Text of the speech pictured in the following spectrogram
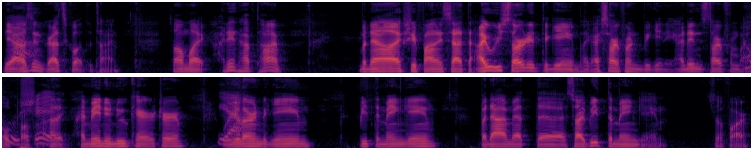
Yeah, I was in grad school at the time, so I'm like, I didn't have time. But now I actually finally sat down. I restarted the game. Like I started from the beginning. I didn't start from my Oh, old profile. I, like, I made a new character, Yeah. relearned the game, beat the main game. But now I'm at the so I beat the main game so far.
